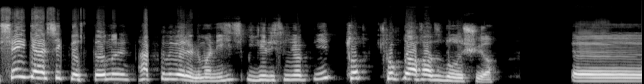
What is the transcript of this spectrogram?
şey gerçekleşti. Onun hakkını verelim. Hani hiçbir gelişim yok değil. Top çok daha fazla dolaşıyor. E,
